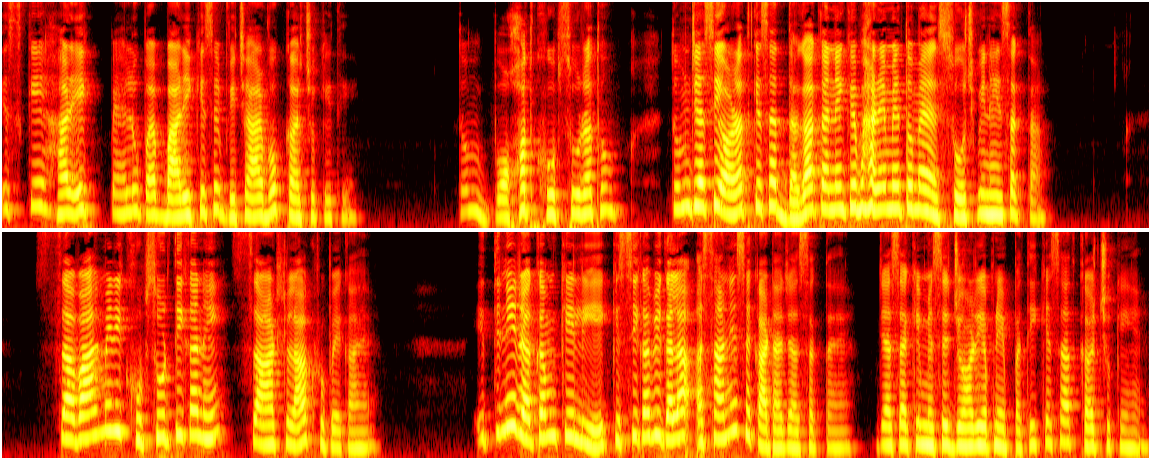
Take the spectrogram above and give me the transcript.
इसके हर एक पहलू पर बारीकी से विचार वो कर चुकी थी। तुम बहुत खूबसूरत हो। तुम जैसी औरत के साथ दगा करने के बारे में तो मैं सोच भी नहीं सकता। सवाल मेरी खूबसूरती का नहीं, साठ लाख रुपए का है। इतनी रकम के लिए किसी का भी गला आसानी से काटा जा सकता है, जैसा कि मिसेज जौहरी अपने पति के साथ कर चुके हैं।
